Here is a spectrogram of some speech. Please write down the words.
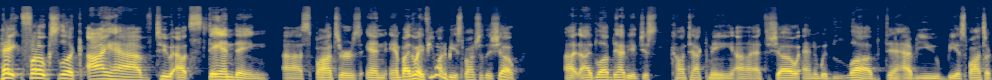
hey folks look i have two outstanding uh, sponsors and and by the way if you want to be a sponsor of the show uh, i'd love to have you just contact me uh, at the show and would love to have you be a sponsor.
